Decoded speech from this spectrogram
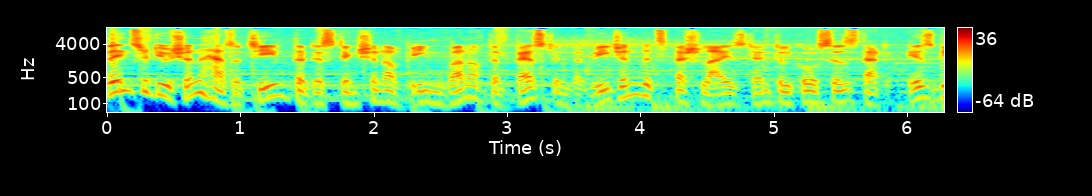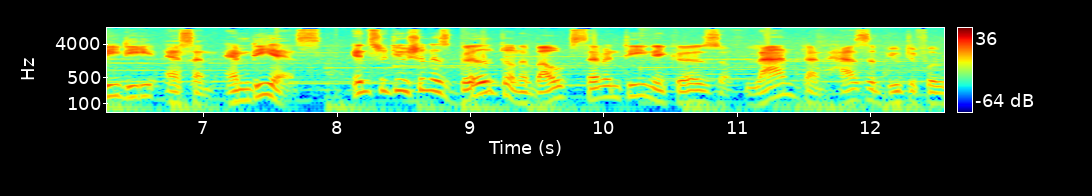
The institution has achieved the distinction of being one of the best in the region with specialized dental courses that is BDS and MDS. Institution is built on about 17 acres of land and has a beautiful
